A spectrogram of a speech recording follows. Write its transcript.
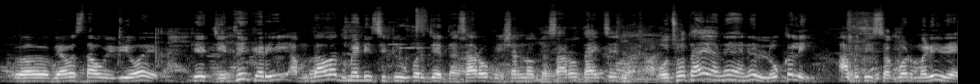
વ્યવસ્થાઓ એવી હોય કે જેથી કરી અમદાવાદ મેડિસિટી ઉપર જે ધસારો પેશન્ટનો ધસારો થાય છે ઓછો થાય અને એને લોકલી આ બધી સગવડ મળી રહે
